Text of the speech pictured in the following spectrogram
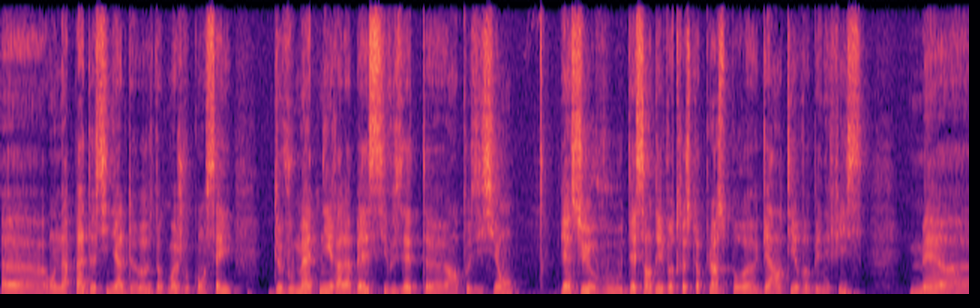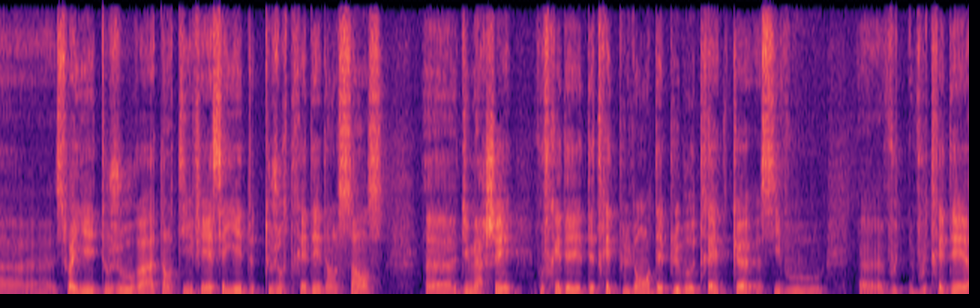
on n'a pas de signal de hausse donc moi je vous conseille de vous maintenir à la baisse si vous êtes euh, en position. Bien sûr vous descendez votre stop loss pour euh, garantir vos bénéfices mais euh, soyez toujours attentif et essayez de toujours trader dans le sens du marché. Vous ferez des, trades plus longs, des plus beaux trades que si vous, vous, vous, tradez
